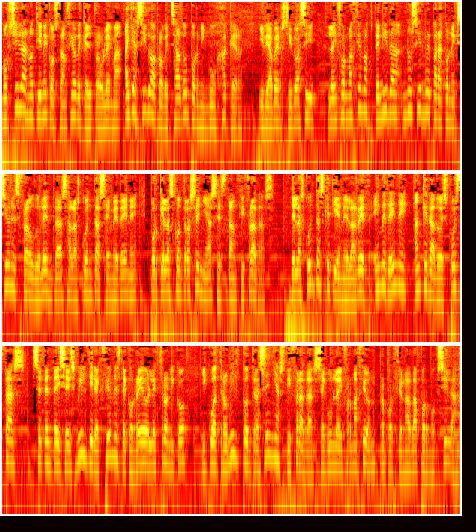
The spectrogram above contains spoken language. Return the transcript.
Moxila no tiene constancia de que el problema haya sido aprovechado por ningún hacker, y de haber sido así, la información obtenida no sirve para conexiones fraudulentas a las cuentas MDN porque las contraseñas están cifradas. De las cuentas que tiene la red MDN han quedado expuestas 76.000 direcciones de correo electrónico y 4.000 contraseñas cifradas, según la información proporcionada por Moxila.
